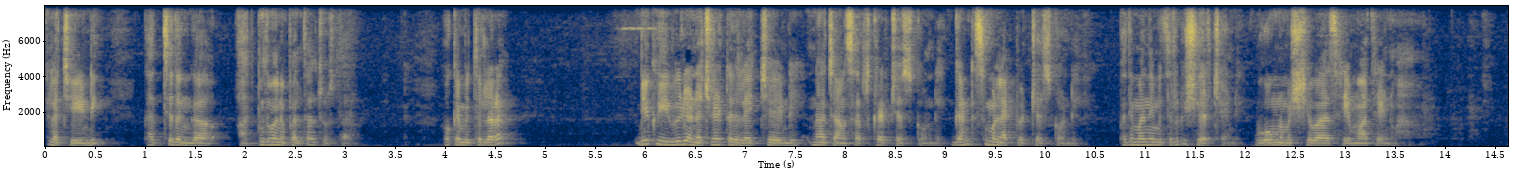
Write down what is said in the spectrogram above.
ఇలా చేయండి. ఖచ్చితంగా అద్భుతమైన ఫలితాలు చూస్తారు. ఓకే మిత్రులరా మీకు ఈ వీడియో నచ్చినట్లయితే లైక్ చేయండి. నా ఛానల్ సబ్స్క్రైబ్ చేసుకోండి. గంట సింబల్ని యాక్టివేట్ చేసుకోండి. పది మంది మిత్రులకు షేర్ చేయండి. ఓం నమ శివాయ శ్రీమాత్రే నమః.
